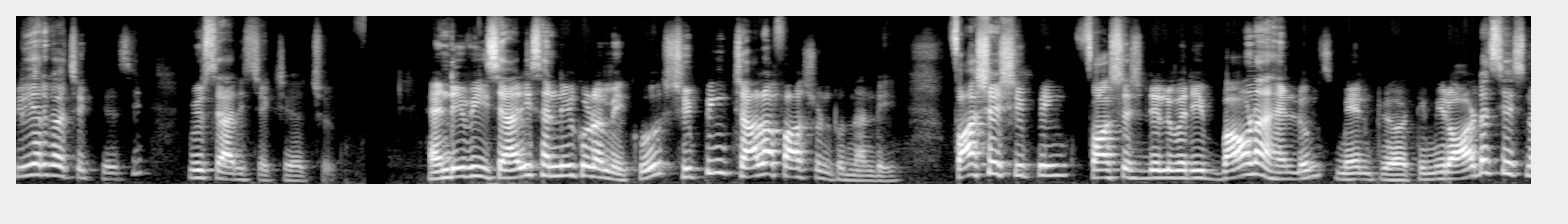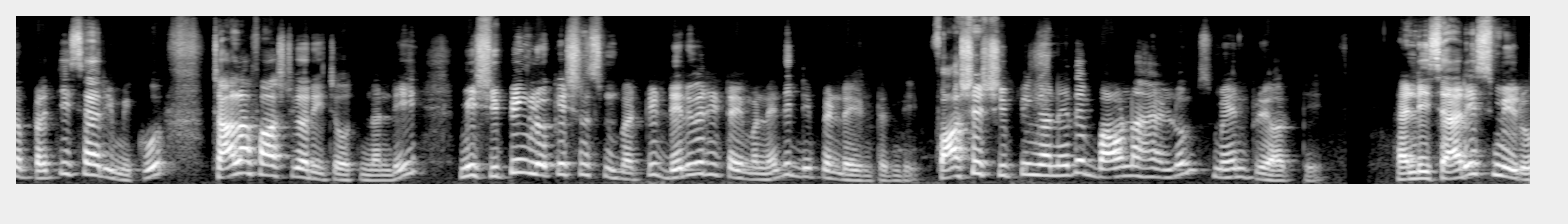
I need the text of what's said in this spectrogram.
క్లియర్గా చెక్ చేసి మీరు శారీస్ చెక్ చేయొచ్చు. అండ్ ఇవి ఈ శారీస్ అన్నీ కూడా మీకు షిప్పింగ్ చాలా ఫాస్ట్ ఉంటుందండి. Fastest shipping fastest delivery Bhavana handlooms main priority మీరు ఆర్డర్ చేసిన ప్రతిసారి మీకు చాలా ఫాస్ట్గా రీచ్ అవుతుందండి. మీ షిప్పింగ్ లొకేషన్స్ని బట్టి డెలివరీ టైం అనేది డిపెండ్ అయి ఉంటుంది. ఫాస్టెస్ట్ షిప్పింగ్ అనేది భావన హ్యాండ్లూమ్స్ మెయిన్ ప్రియారిటీ అండ్ ఈ శారీస్ మీరు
